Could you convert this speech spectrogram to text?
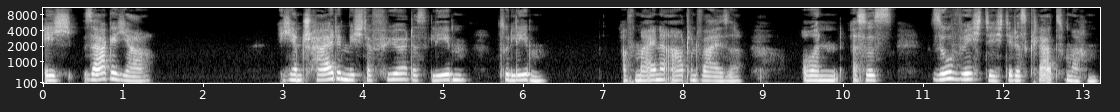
Ich sage ja. Ich entscheide mich dafür, das Leben zu leben. Auf meine Art und Weise. Und es ist so wichtig, dir das klar zu machen.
